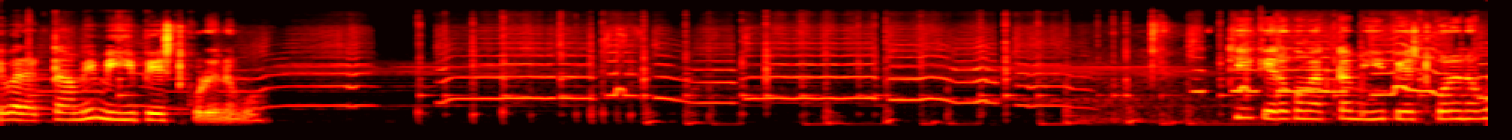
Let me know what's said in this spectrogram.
এবার একটা আমি মিহি পেস্ট করে নেব। ঠিক এরকম একটা মিহি পেস্ট করে নেব।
